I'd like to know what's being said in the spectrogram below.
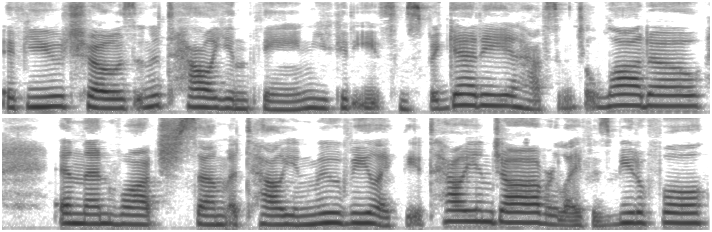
if you chose an Italian theme, you could eat some spaghetti and have some gelato and then watch some Italian movie like The Italian Job or Life is Beautiful.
